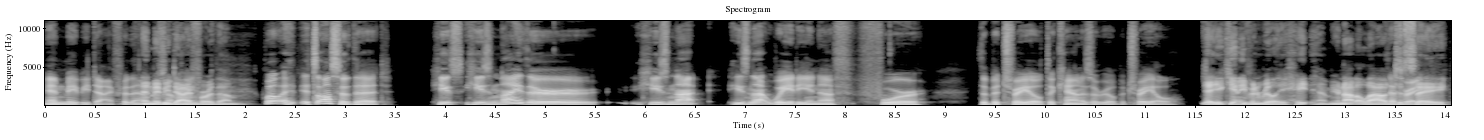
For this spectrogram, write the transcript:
And maybe die for them. and maybe die for them. Well, it's also that he's he's neither he's not he's not weighty enough for the betrayal to count as a real betrayal. Yeah, you can't even really hate him. You're not allowed That's to right. say,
